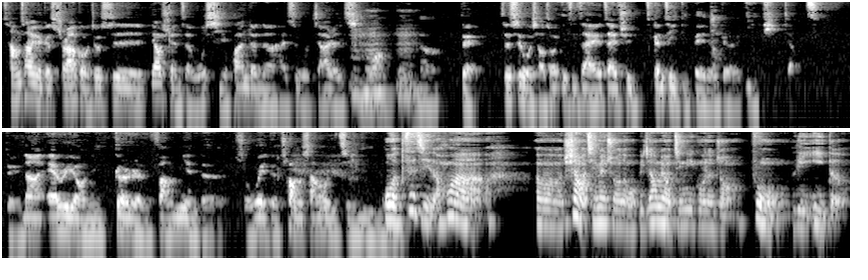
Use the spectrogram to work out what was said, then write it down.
常常有一个 struggle，就是要选择我喜欢的呢，还是我家人期望的呢？对，这是我小时候一直在在去跟自己抵背的一个议题，这样子。对，那 Ariel，你个人方面的所谓的创伤或者经历？我自己的话，嗯、呃，就像我前面说的，我比较没有经历过那种父母离异的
